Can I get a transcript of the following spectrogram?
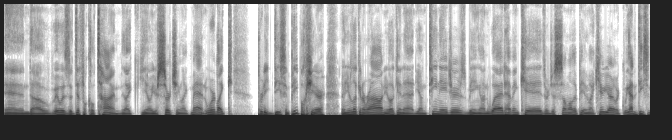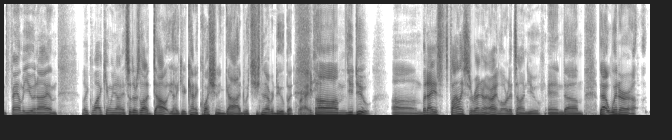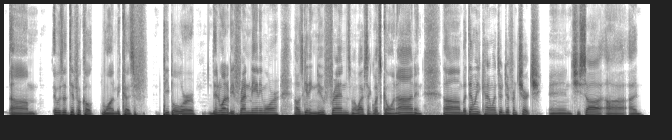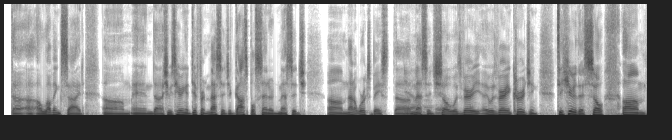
and uh, it was a difficult time. Like you know, you're searching. Like man, we're like pretty decent people here, and you're looking around. You're looking at young teenagers being unwed, having kids, or just some other people. Like here you are. Like we got a decent family, you and I, and like why can't we not? And so there's a lot of doubt. Like you're kind of questioning God, which you never do, but Right. um, you do. Um, but I just finally surrendered. All right, Lord, it's on you. And um, that winter, um, it was a difficult one because people were didn't want to befriend me anymore. I was getting new friends. My wife's like, "What's going on?" And um, but then we kind of went to a different church, and she saw uh, a a, a loving side, um, and uh, she was hearing a different message, a gospel centered message, um, not a works based uh, Yeah. message. So it was very it was very encouraging to hear this. So. Um,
